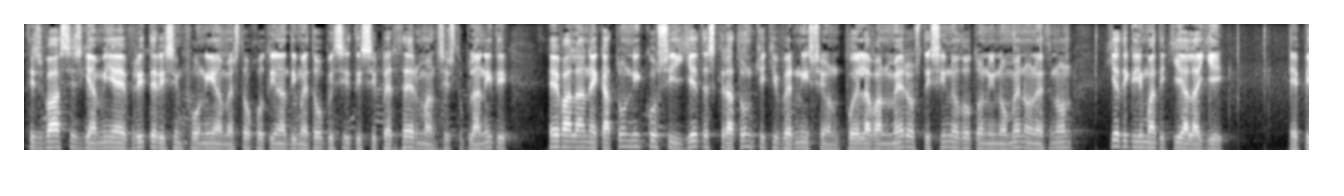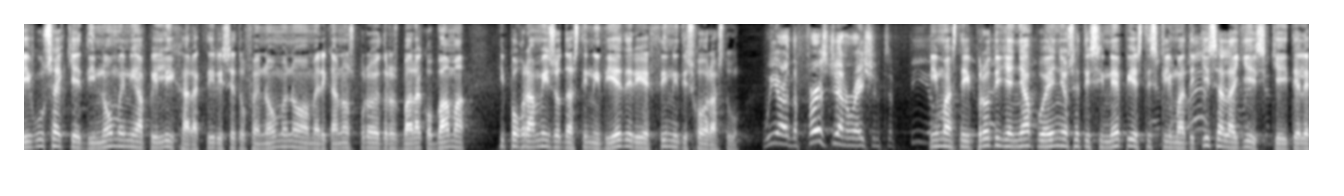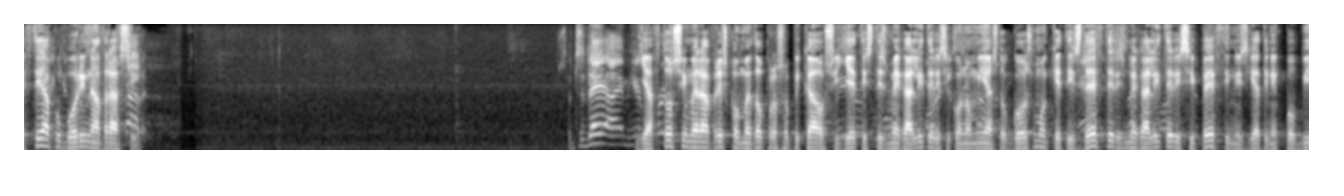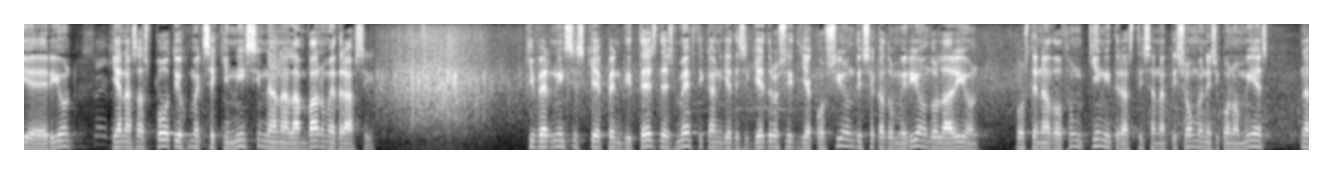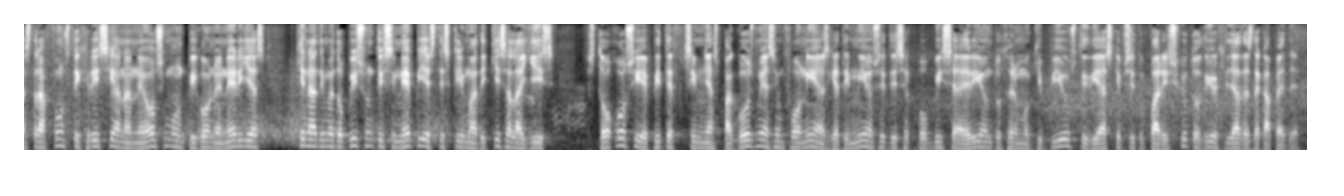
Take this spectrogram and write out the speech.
Τις βάσεις για μια ευρύτερη συμφωνία με στόχο την αντιμετώπιση της υπερθέρμανσης του πλανήτη έβαλαν 120 ηγέτες κρατών και κυβερνήσεων που έλαβαν μέρος στη Σύνοδο των Ηνωμένων Εθνών για την κλιματική αλλαγή. Επίγουσα και εντυνόμενη απειλή χαρακτήρισε το φαινόμενο ο Αμερικανός πρόεδρος Μπαράκ Ομπάμα, υπογραμμίζοντας την ιδιαίτερη ευθύνη της χώρας του. Είμαστε η πρώτη γενιά που ένιωσε τις συνέπειες της κλιματικής αλλαγής και η τελευταία που μπορεί να δράσει. Γι' αυτό σήμερα βρίσκομαι εδώ προσωπικά ως ηγέτης της μεγαλύτερης οικονομίας στον κόσμο και της δεύτερης μεγαλύτερης υπεύθυνης για την εκπομπή αερίων για να σας πω ότι έχουμε ξεκινήσει να αναλαμβάνουμε δράση. Κυβερνήσεις και επενδυτές δεσμεύτηκαν για τη συγκέντρωση 200 δισεκατομμυρίων δολαρίων ώστε να δοθούν κίνητρα στις αναπτυσσόμενες οικονομίες να στραφούν στη χρήση ανανεώσιμων πηγών ενέργειας και να αντιμετωπίσουν τις συνέπειες της κλιματικής αλλαγής. Στόχος η επίτευξη μιας παγκόσμιας συμφωνίας για τη μείωση της εκπομπής αερίων του θερμοκηπίου στη διάσκεψη του Παρισιού το 2015.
